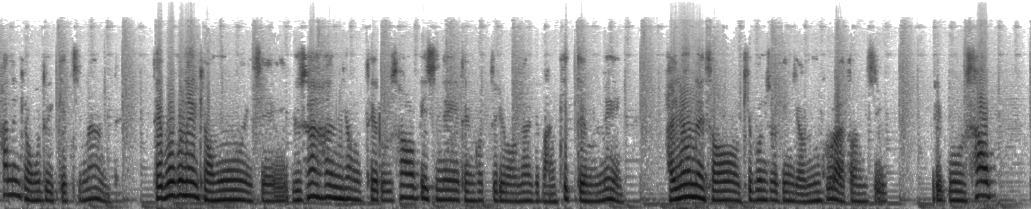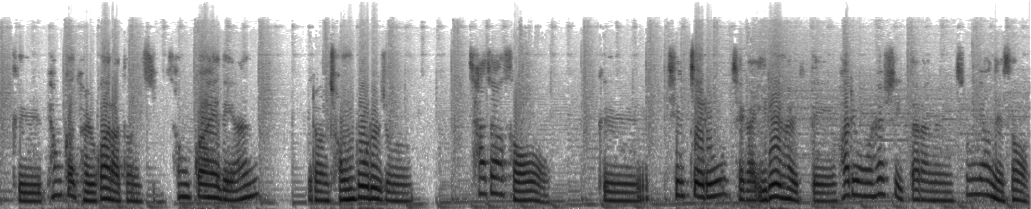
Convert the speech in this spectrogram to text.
하는 경우도 있겠지만 대부분의 경우 이제 유사한 형태로 사업이 진행이 된 것들이 워낙에 많기 때문에 관련해서 기본적인 연구라든지 그리고 사업 그 평가 결과라든지 성과에 대한 이런 정보를 좀 찾아서 그 실제로 제가 일을 할 때 활용을 할 수 있다라는 측면에서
